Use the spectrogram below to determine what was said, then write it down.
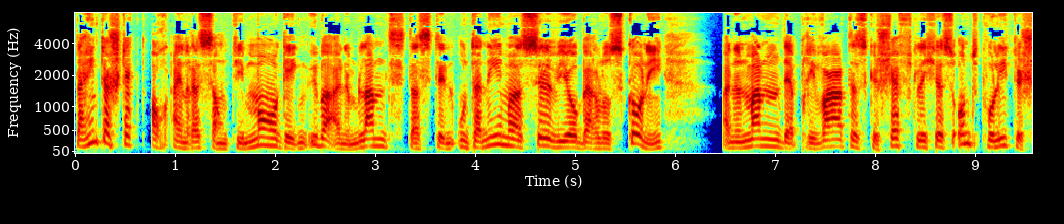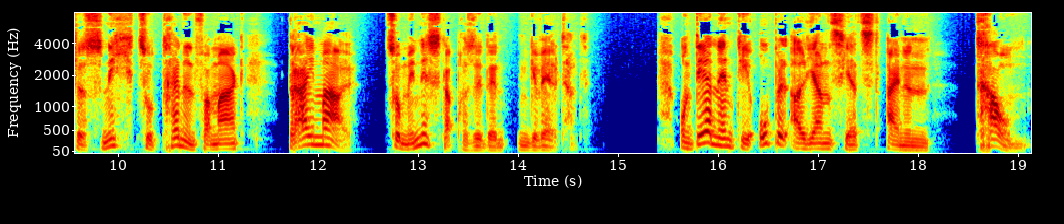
Dahinter steckt auch ein Ressentiment gegenüber einem Land, das den Unternehmer Silvio Berlusconi, einen Mann, der Privates, Geschäftliches und Politisches nicht zu trennen vermag, dreimal zum Ministerpräsidenten gewählt hat. Und der nennt die Opel-Allianz jetzt einen Traum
